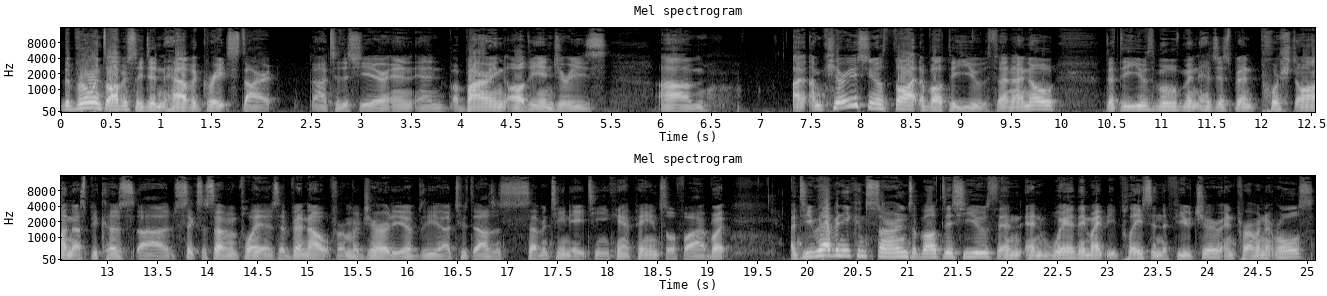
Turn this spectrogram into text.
the Bruins obviously didn't have a great start uh, to this year, and and barring all the injuries, um, I, I'm curious, you know, thought about the youth, and I know that the youth movement has just been pushed on us because uh, six or seven players have been out for a majority of the uh, 2017-18 campaign so far, but. Uh, do you have any concerns about this youth and, and where they might be placed in the future in permanent roles?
